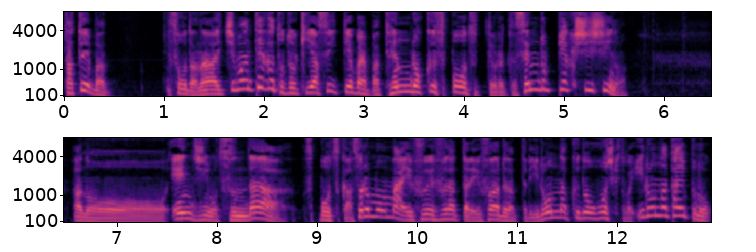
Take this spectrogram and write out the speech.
ー、例えばそうだな。一番手が届きやすいって言えばやっぱ天禄スポーツって言われて 1600cc の、あのー、エンジンを積んだスポーツカー。それもまあ FF だったり FR だったりいろんな駆動方式とかいろんなタイプの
